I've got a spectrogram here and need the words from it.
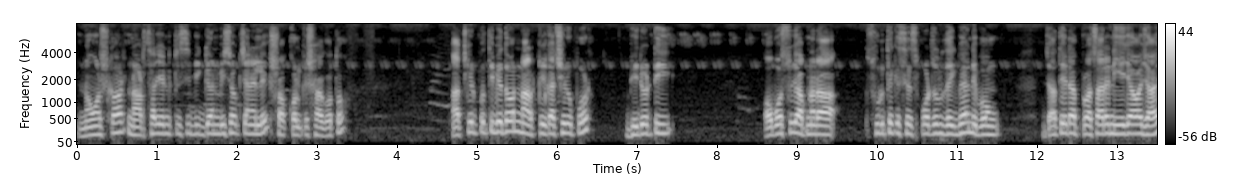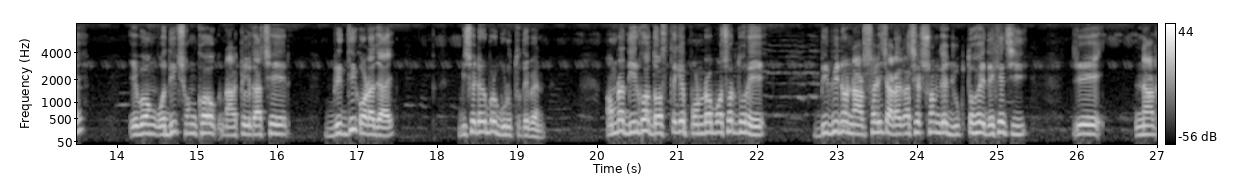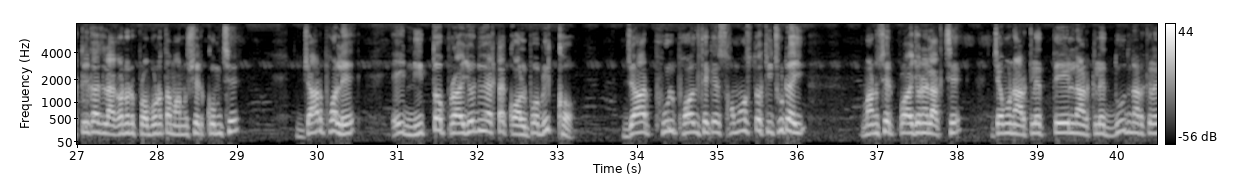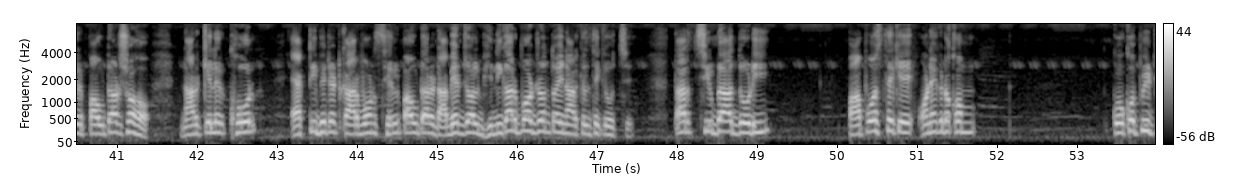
নমস্কার, nursery and কৃষি বিজ্ঞান বিষয়ক চ্যানেলে সকলকে স্বাগত। আজকের প্রতিবেদন নারকেল গাছের উপর। ভিডিওটি অবশ্যই আপনারা শুরু থেকে শেষ পর্যন্ত দেখবেন এবং যাতে এটা প্রচারে নিয়ে যাওয়া যায় এবং অধিক সংখ্যক নারকেল গাছের বৃদ্ধি করা যায়, বিষয়টার উপর গুরুত্ব দেবেন। আমরা দীর্ঘ দশ থেকে পনেরো বছর ধরে বিভিন্ন নার্সারি চারা গাছের সঙ্গে যুক্ত হয়ে দেখেছি যে নারকেল গাছ লাগানোর প্রবণতা মানুষের কমছে। যার ফলে এই নিত্য প্রয়োজনীয় একটা কল্পবৃক্ষ, যার ফুল ফল থেকে সমস্ত কিছুটাই মানুষের প্রয়োজনে লাগছে। যেমন নারকেলের তেল, নারকেলের দুধ, নারকেলের পাউডার সহ নারকেলের খোল অ্যাক্টিভেটেড কার্বন সেল পাউডার ডাবের জল ভিনিগার পর্যন্ত এই নারকেল থেকে হচ্ছে। তার চিবড়া দড়ি পাপোস থেকে অনেক রকম কোকোপিট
